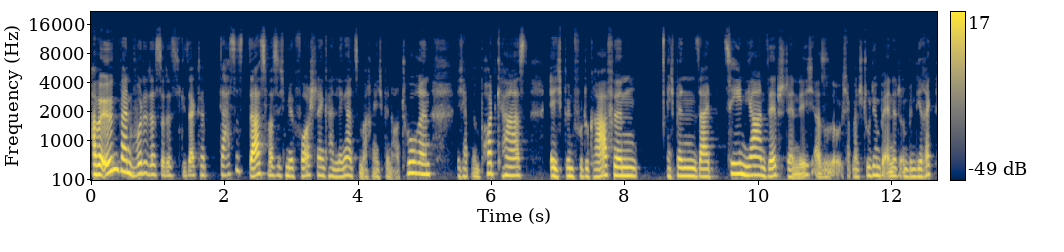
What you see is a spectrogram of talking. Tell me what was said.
aber irgendwann wurde das so, dass ich gesagt habe, das ist das, was ich mir vorstellen kann, länger zu machen. Ich bin Autorin, ich habe einen Podcast, ich bin Fotografin ich bin seit zehn Jahren selbstständig. Also ich habe mein Studium beendet und bin direkt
